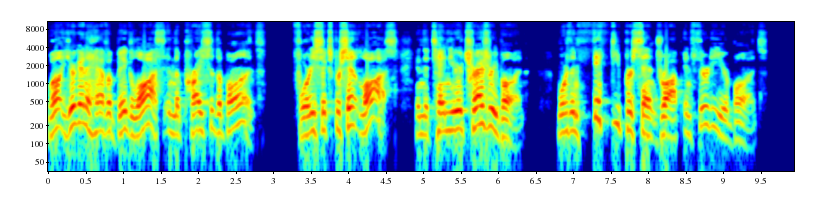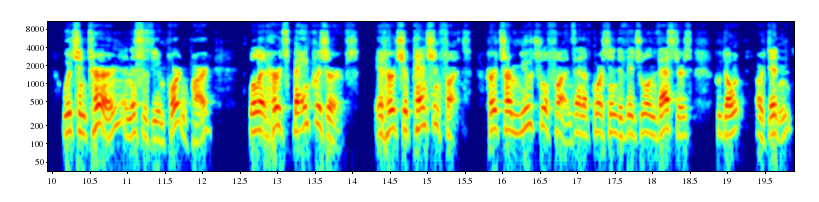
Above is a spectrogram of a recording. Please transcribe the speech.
well, you're going to have a big loss in the price of the bonds. 46% loss in the 10 year treasury bond, more than 50% drop in 30 year bonds, which in turn, and this is the important part, well, it hurts bank reserves. It hurts your pension funds, hurts our mutual funds, and of course, individual investors who don't or didn't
